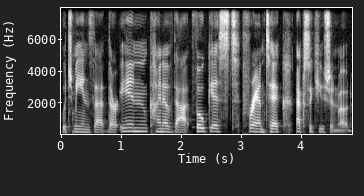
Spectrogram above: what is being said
which means that they're in kind of that focused, frantic execution mode,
